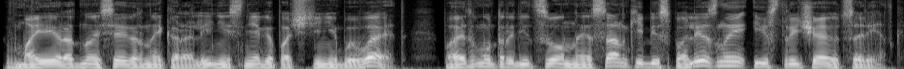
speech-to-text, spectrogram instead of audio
В моей родной Северной Каролине снега почти не бывает, поэтому традиционные санки бесполезны и встречаются редко.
